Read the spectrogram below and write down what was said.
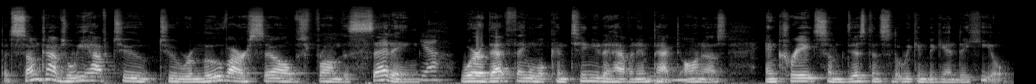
but sometimes we have to to remove ourselves from the setting Yeah. where that thing will continue to have an impact on us and create some distance so that we can begin to heal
